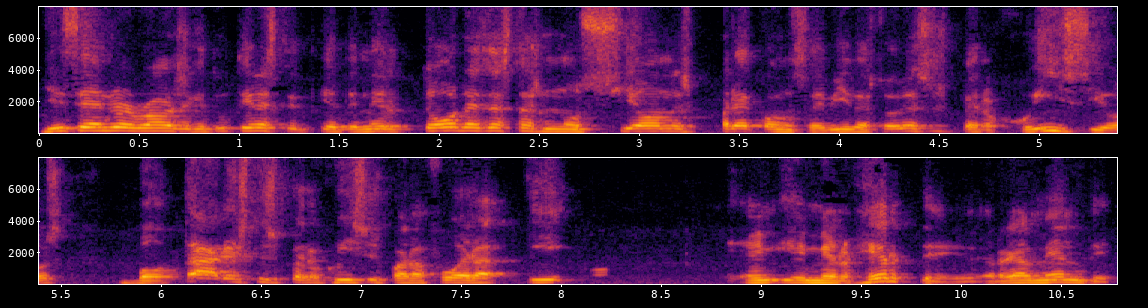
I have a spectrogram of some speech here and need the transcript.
Dice Andrea Rogers que tú tienes que, que tener todas estas nociones preconcebidas, todos esos perjuicios, botar estos perjuicios para afuera y emergerte realmente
